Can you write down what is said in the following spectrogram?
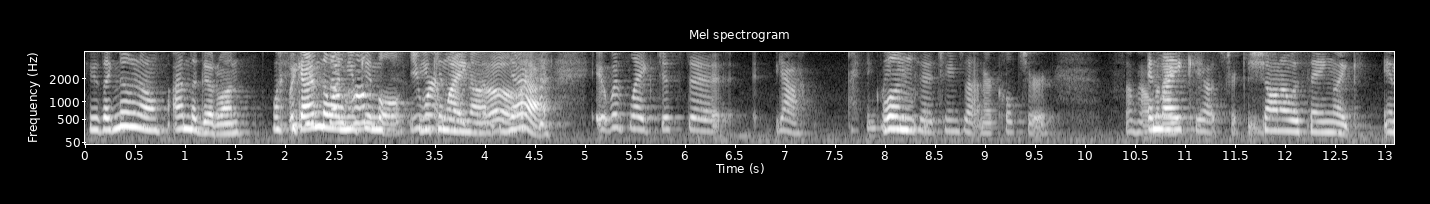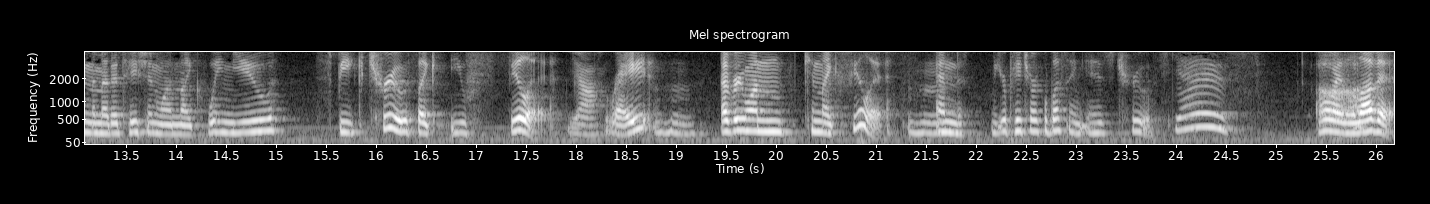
He was like, no, no, no, I'm the good one. Like I'm the so one you can you, you, weren't can like, lean on. oh. Yeah, it was like just a yeah. I think we Well, need to change that in our culture somehow. and like I see how it's tricky. Shauna was saying, like in the meditation one, like when you speak truth, like you feel it, yeah. right? Mm-hmm. Everyone can like feel it, and your patriarchal blessing is truth. Yes. Oh, I love it.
